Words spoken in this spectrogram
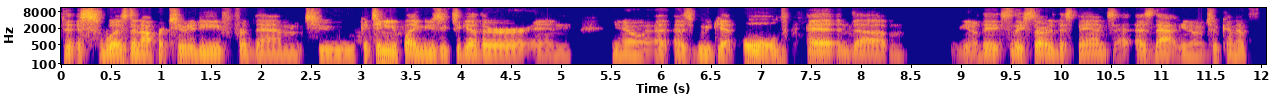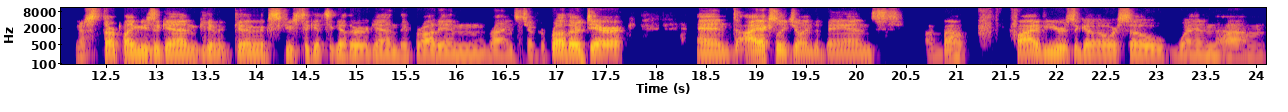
this was an opportunity for them to continue playing music together and, you know, as we get old. And, um, you know, they, so they started this band as that, you know, to kind of, you know, start playing music again, give, get an excuse to get together again. They brought in Ryan's younger brother, Derek. And I actually joined the band about five years ago or so when um,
